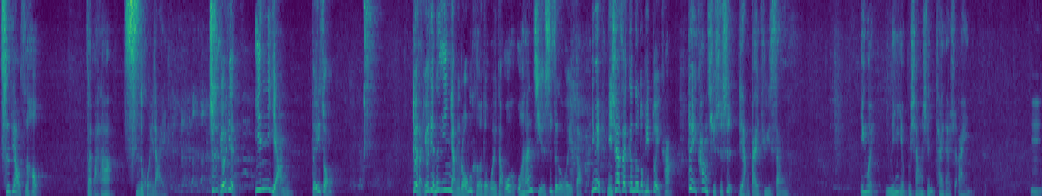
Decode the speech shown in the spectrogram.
吃掉之后，再把它吃回来，就是有一点阴阳的一种。对了，有点那个阴阳融合的味道，我我很难解释这个味道，因为你现在在跟那东西对抗，对抗其实是两败俱伤，因为你也不相信太太是爱你的，嗯，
